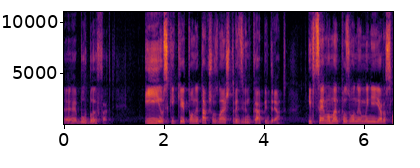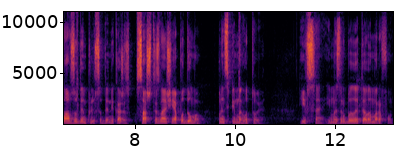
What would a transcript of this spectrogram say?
е, був би ефект. І оскільки то не так, що знаєш три дзвінка підряд. І в цей момент позвонив мені Ярослав з 1 плюс 1 і каже: Саш, ти знаєш, я подумав, в принципі, ми готові. І все. І ми зробили телемарафон.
